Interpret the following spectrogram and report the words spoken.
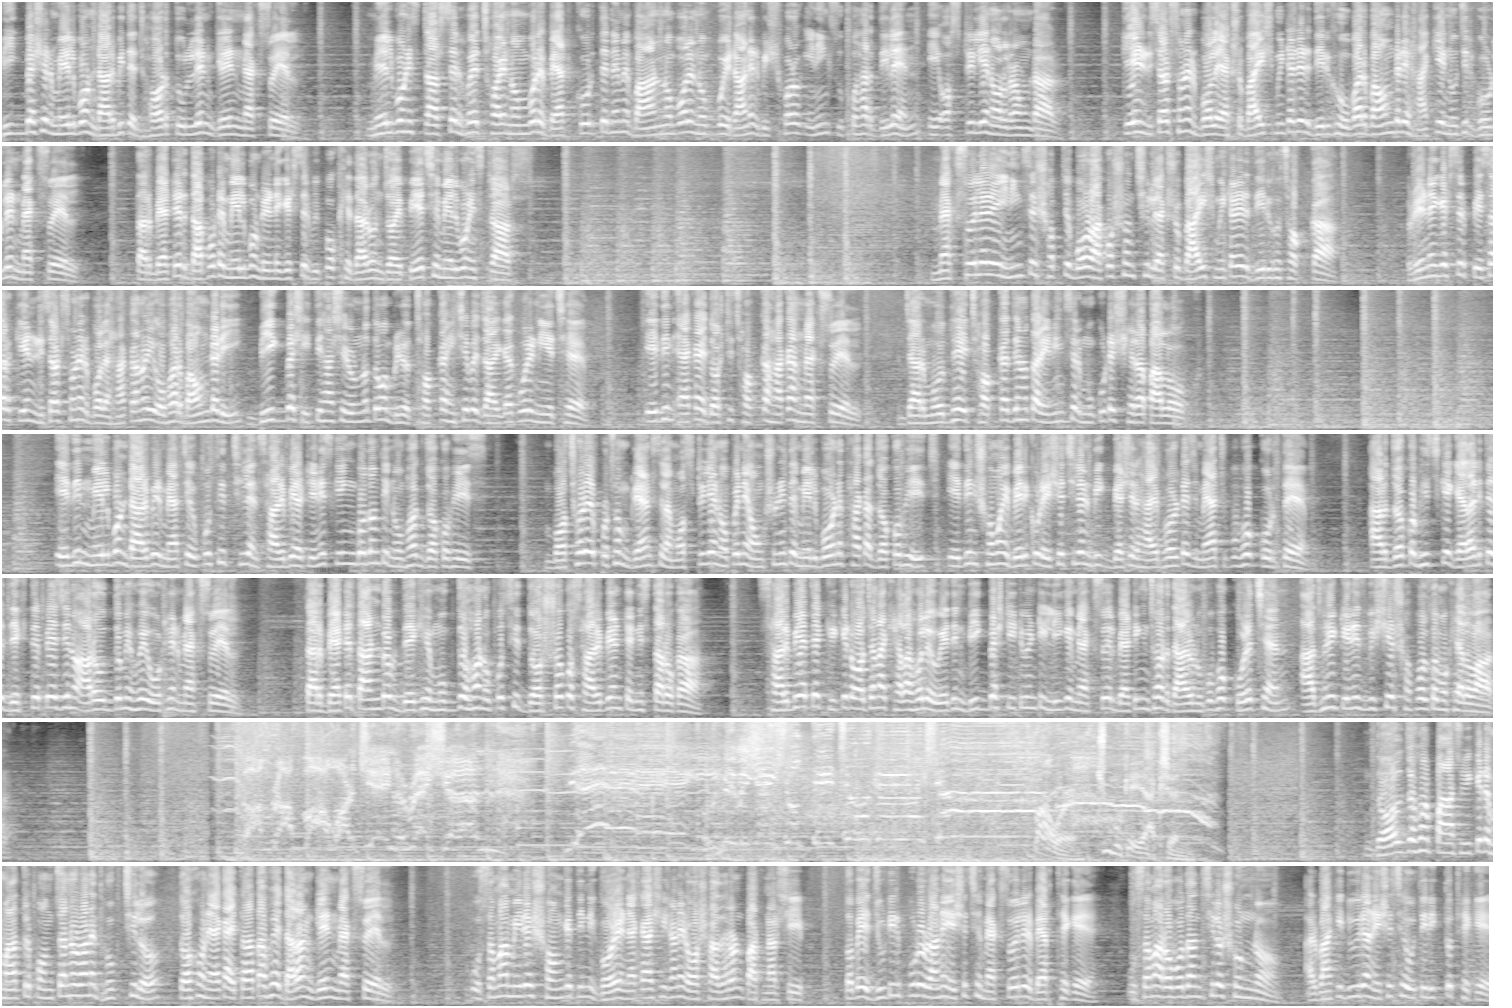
Big ব্যাশের Melbourne ডার্বিতে ঝড় তুললেন Glenn Maxwell. Melbourne স্টার্সের হয়ে ছয় নম্বরে ব্যাট করতে নেমে বাহান্ন বলে নব্বই রানের বিস্ফোরক ইনিংস উপহার দিলেন এই অস্ট্রেলিয়ান অলরাউন্ডার। কেন রিচার্ডসনের বলে একশো বাইশ মিটারের দীর্ঘ ওভার বাউন্ডারি হাঁকিয়ে নজির গড়লেন ম্যাক্সওয়েল। তার ব্যাটের দাপটে মেলবোর্ন রেনেগেটসের বিপক্ষে দারুণ জয় পেয়েছে মেলবোর্ন স্টার্স। ম্যাক্সওয়েলের এই ইনিংসের সবচেয়ে বড় আকর্ষণ ছিল একশো বাইশ মিটারের দীর্ঘ ছক্কা। রেনেগেটসের পেসার কেন রিচার্ডসনের বলে হাঁকানো এই ওভার বাউন্ডারি বিগ ব্যাশ ইতিহাসের অন্যতম বৃহৎ ছক্কা হিসেবে জায়গা করে নিয়েছে। এদিন একাই দশটি ছক্কা হাঁকান ম্যাক্সওয়েল, যার মধ্যে এই ছক্কা যেন তার ইনিংসের মুকুটের সেরা পালক। এদিন মেলবোর্ন ডার্বির ম্যাচে উপস্থিত ছিলেন সার্বিয়ার টেনিস কিংবদন্তি নোভাক জকোভিচ। বছরের প্রথম গ্র্যান্ড স্ল্যাম অস্ট্রেলিয়ান ওপেনে অংশ নিতে মেলবোর্নে থাকা জকোভিচ এদিন সময় বের করে এসেছিলেন বিগ ব্যাশের হাই ভোল্টেজ ম্যাচ উপভোগ করতে। আর জকোভিচকে গ্যালারিতে দেখতে পেয়ে যেন আরও উদ্যমী হয়ে ওঠেন ম্যাক্সওয়েল। তার ব্যাটে তাণ্ডব দেখে মুগ্ধ হন উপস্থিত দর্শক ও সার্বিয়ান টেনিস তারকা। সার্বিয়াতে ক্রিকেট অজানা খেলা হলেও এদিন বিগ ব্যাশ টি টোয়েন্টি লিগে ম্যাক্সওয়েল ব্যাটিং ঝড় দারুণ উপভোগ করেছেন আধুনিক টেনিস বিশ্বের সফলতম খেলোয়াড়। অ্যাকশন চুমুকে অ্যাকশন দল যখন পাঁচ উইকেটে মাত্র পঞ্চান্ন রানে ধুঁকছিল, তখন একাই ত্রাতা হয়ে দাঁড়ান গ্লেন ম্যাক্সওয়েল। ওসামা মিরের সঙ্গে তিনি গড়েন একাশি রানের অসাধারণ পার্টনারশিপ। তবে জুটির পুরো রানে এসেছে ম্যাক্সওয়েলের ব্যাট থেকে। ওসামার অবদান ছিল শূন্য, আর বাকি দুই রান এসেছে অতিরিক্ত থেকে।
